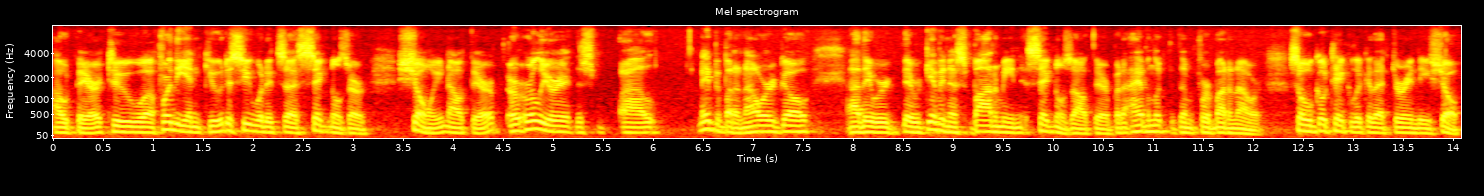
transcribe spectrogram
out there to uh, for the NQ to see what its uh, signals are showing out there. Or earlier this uh, maybe about an hour ago. Uh, they were they were giving us bottoming signals out there, but I haven't looked at them for about an hour. So we'll go take a look at that during the show.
